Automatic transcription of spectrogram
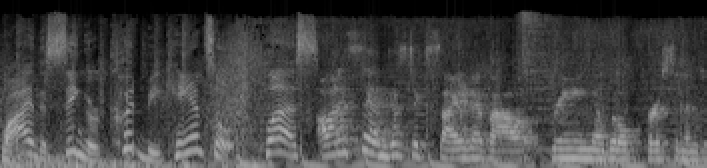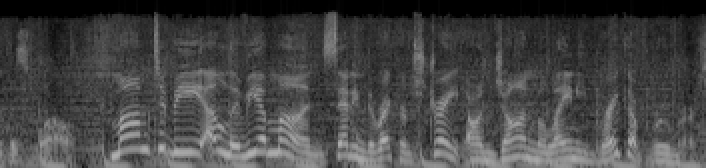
Why the singer could be canceled. Plus, honestly, I'm just excited about bringing a little person into this world. Mom to be Olivia Munn setting the record straight on John Mulaney breakup rumors.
